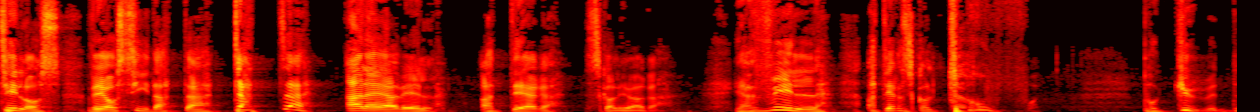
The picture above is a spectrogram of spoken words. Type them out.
til oss ved å si dette. Dette er det jeg vil at dere skal gjøre. Jeg vil at dere skal tro på Gud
